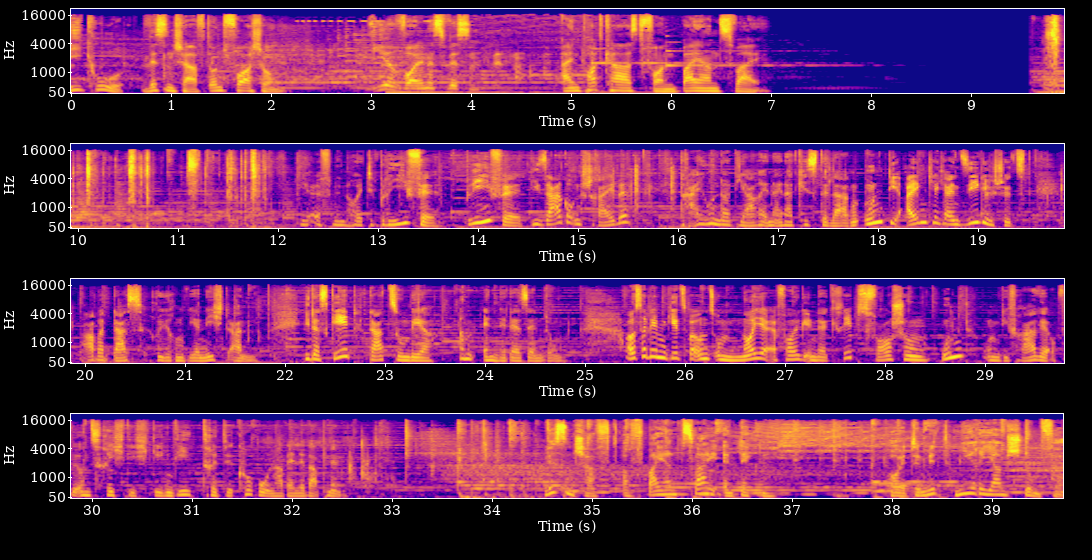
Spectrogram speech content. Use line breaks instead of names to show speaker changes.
IQ, Wissenschaft und Forschung. Wir wollen es wissen. Ein Podcast von Bayern 2.
Wir öffnen heute Briefe. Briefe, die sage und schreibe 300 Jahre in einer Kiste lagen und die eigentlich ein Siegel schützt. Aber das rühren wir nicht an. Wie das geht, dazu mehr am Ende der Sendung. Außerdem geht es bei uns um neue Erfolge in der Krebsforschung und um die Frage, ob wir uns richtig gegen die dritte Corona-Welle wappnen.
Wissenschaft auf Bayern 2 entdecken. Heute mit Miriam Stumpfe.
